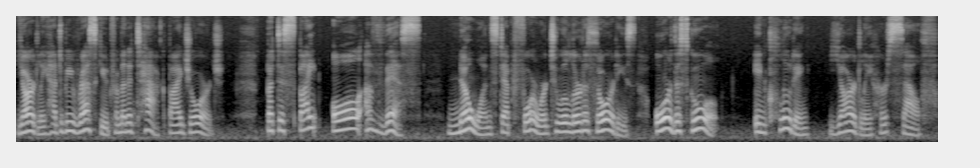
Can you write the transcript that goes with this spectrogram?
Yeardley had to be rescued from an attack by George. But despite all of this, no one stepped forward to alert authorities or the school, including Yeardley herself.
